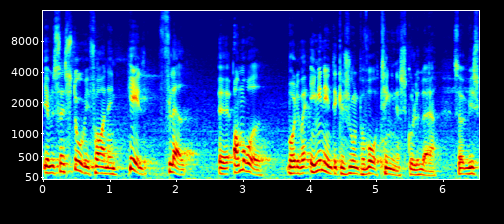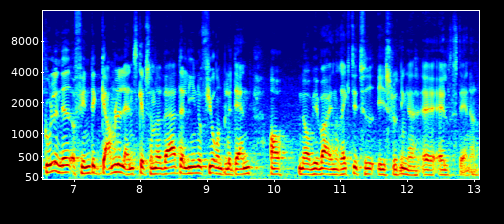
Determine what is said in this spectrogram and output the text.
jamen så stod vi foran en helt flad øh, område, hvor det var ingen indikation på, hvor tingene skulle være. Så vi skulle ned og finde det gamle landskab, som havde været der lige nu fjorden blev dannet, og når vi var i en rigtig tid i slutningen af øh, standerne.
